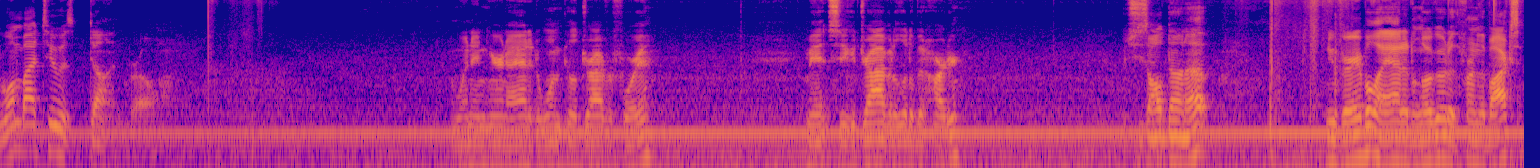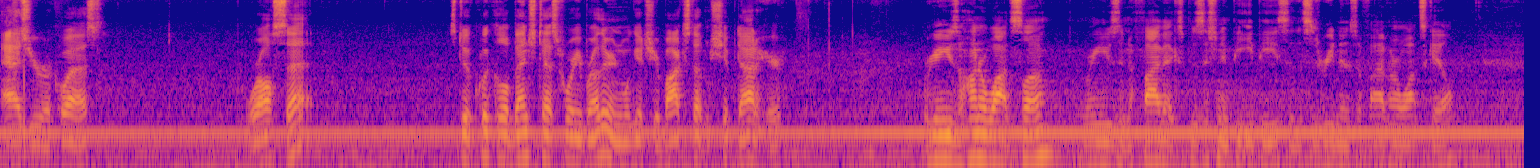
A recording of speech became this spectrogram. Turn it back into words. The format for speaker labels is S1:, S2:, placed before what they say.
S1: one by two is done, bro. I went in here and I added a one pill driver for you. So you could drive it a little bit harder. But she's all done up. New variable, I added a logo to the front of the box as your request. We're all set. Let's do a quick little bench test for you, brother, and we'll get you boxed up and shipped out of here. We're going to use a 100 watt slug. We're in a 5x position in PEP, so this is reading as a 500 watt scale.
